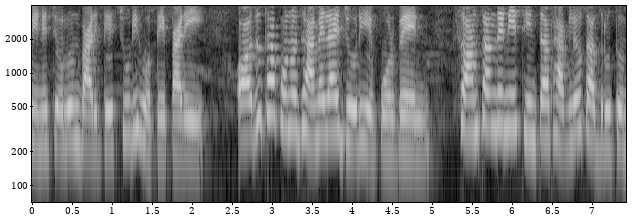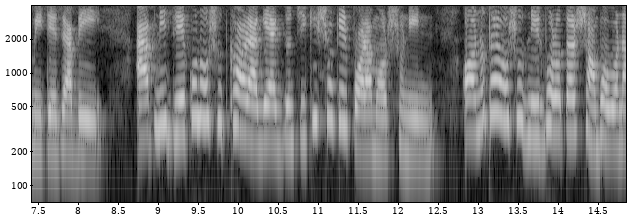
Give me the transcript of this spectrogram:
মেনে চলুন বাড়িতে চুরি হতে পারে। অযথা কোনো ঝামেলায় জড়িয়ে পড়বেন। সন্তানদের নিয়ে চিন্তা থাকলেও তা দ্রুত মিটে যাবে। আপনি যে কোনো ওষুধ খাওয়ার আগে একজন চিকিৎসকের পরামর্শ নিন। অন্যথায় ওষুধ নির্ভরতার সম্ভাবনা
